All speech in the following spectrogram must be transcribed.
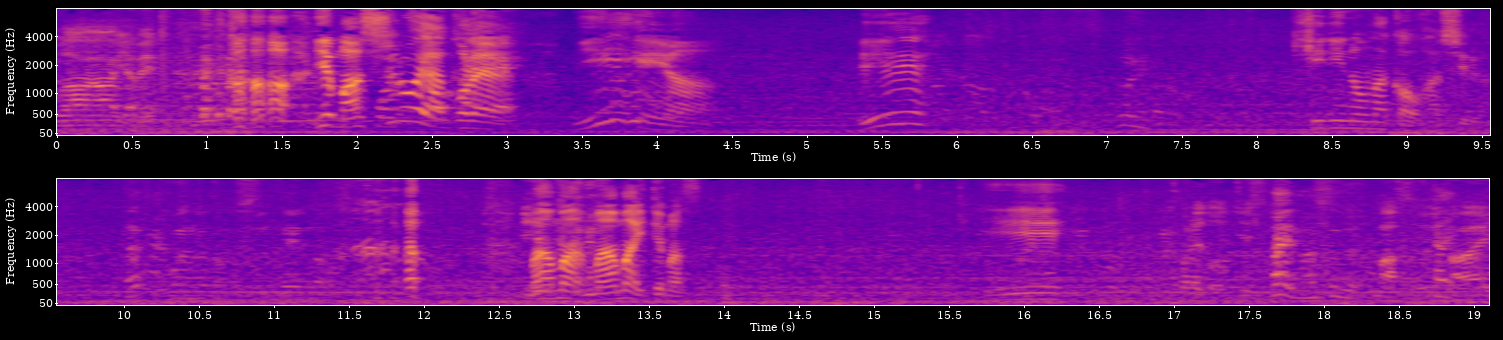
うわーやべ。あ いや真っ白やんこれ。見えへんやんええすごいな霧の中を走る。だからこんなとこ住んでんの？まあまあまあまあ行ってます。ええこれどっちですか？はいまっすぐ。まっすぐ。はい。はい。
